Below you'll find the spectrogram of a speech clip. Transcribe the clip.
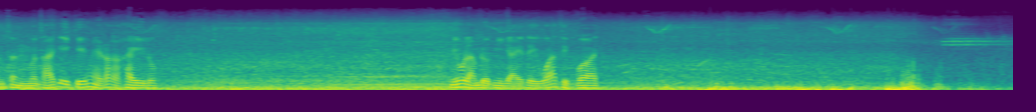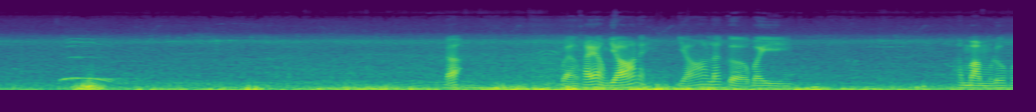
mình mình thấy cái ý kiến này rất là hay luôn. Nếu làm được như vậy thì quá tuyệt vời. Đó. Bạn thấy không? Gió này, gió lá cờ bay âm âm luôn.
